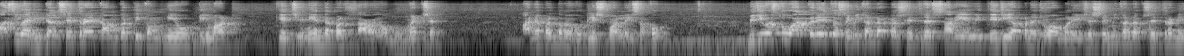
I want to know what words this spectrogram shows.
આ સિવાય રિટેલ ક્ષેત્રે કામ કરતી કંપનીઓ ડીમાર્ટ, કે જેની અંદર પણ સારો એવો મુવમેન્ટ છે. આને પણ તમે વોટલિસ્ટમાં લઈ શકો. બીજી વસ્તુ વાત કરીએ તો સેમિકન્ડક્ટર ક્ષેત્રે સારી એવી તેજી આપણને જોવા મળી છે. સેમિકન્ડક્ટર ક્ષેત્રની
